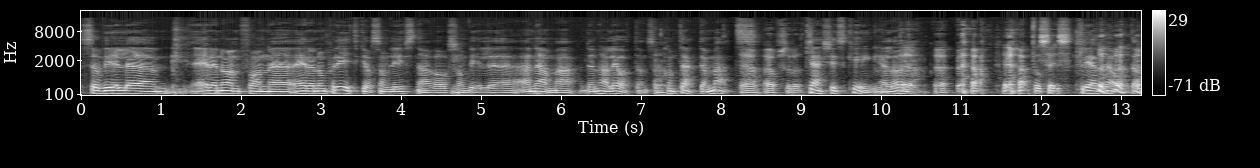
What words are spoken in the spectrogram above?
Så vill, eh, är det någon från, eh, är det någon politiker som lyssnar och som Mm. vill eh, anamma den här låten så kontakta Mats. Ja, absolut. Cash is king, eller hur? Mm. Ja, ja, ja, precis. Kläm åt dem.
